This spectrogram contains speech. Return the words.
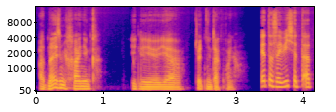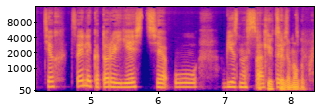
одна из механик. Или я что-то не так понял? Это зависит от тех целей, которые есть у бизнеса. Какие То цели есть... могут быть?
